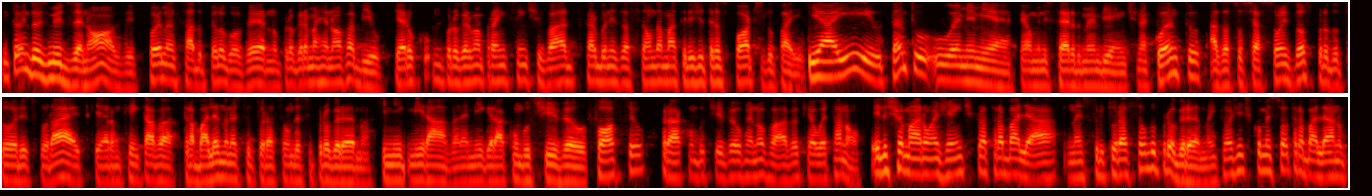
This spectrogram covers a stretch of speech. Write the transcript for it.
Então, em 2019, foi lançado pelo governo o programa Renova Bio, que era um programa para incentivar a descarbonização da matriz de transportes do país. E aí, tanto o MME, que é o Ministério do Meio Ambiente, né, quanto as associações dos produtores rurais, que eram quem estava trabalhando na estruturação desse programa, que mirava né, migrar combustível fóssil para combustível renovável, que é o etanol. Eles chamaram a gente para trabalhar na estruturação do programa. Então a gente começou a trabalhar no,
